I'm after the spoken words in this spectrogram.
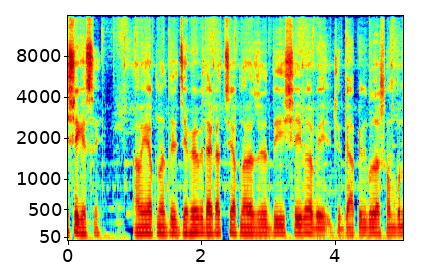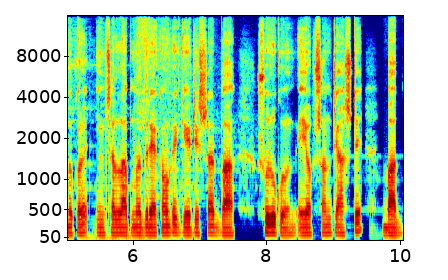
এসে গেছে। আমি আপনাদের যেভাবে দেখাচ্ছি, আপনারা যদি সেইভাবে যদি আপিলগুলো সম্পূর্ণ করে ইনশাল্লাহ আপনাদের অ্যাকাউন্টে গেট স্টার্ট বা শুরু করুন। এই অপশানটি আসতে বাধ্য,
